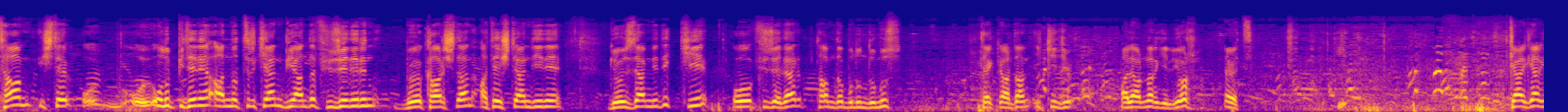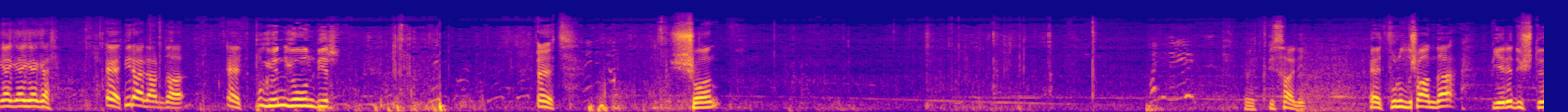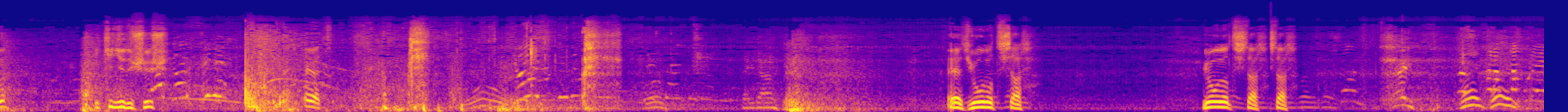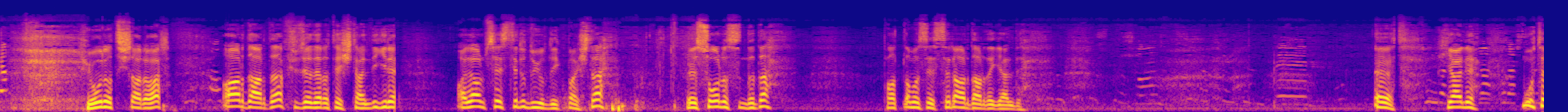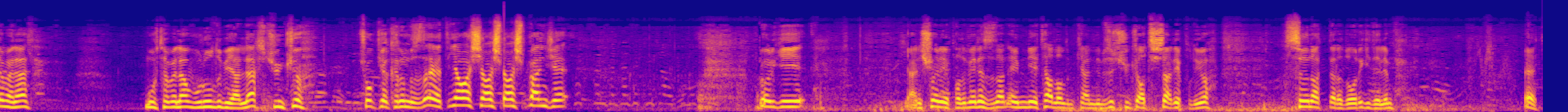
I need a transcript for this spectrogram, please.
tam işte olup biteni anlatırken bir anda füzelerin böyle karşıdan ateşlendiğini gözlemledik ki o füzeler tam da bulunduğumuz tekrardan ikinci alarmlar geliyor. Evet. Gel gel gel gel gel gel. Evet bir alarm daha. Evet bugün yoğun bir Evet. Şu an Evet bir saniye. Evet vuruldu. Şu anda bir yere düştü. İkinci düşüş. Evet. Evet yoğun atışlar. Yoğun atışlar. atışlar. Yoğun atışlar var. Arda arda füzeler ateşlendi. Yine alarm sesleri duyuldu ilk başta. Ve sonrasında da patlama sesleri arda arda geldi. Evet. Yani muhtemelen muhtemelen vuruldu bir yerler. Çünkü çok yakınımızda. Evet yavaş yavaş yavaş bence bölgeyi yani şöyle yapalım en azından emniyete alalım kendimizi. Çünkü atışlar yapılıyor. Sığınaklara doğru gidelim. Evet.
